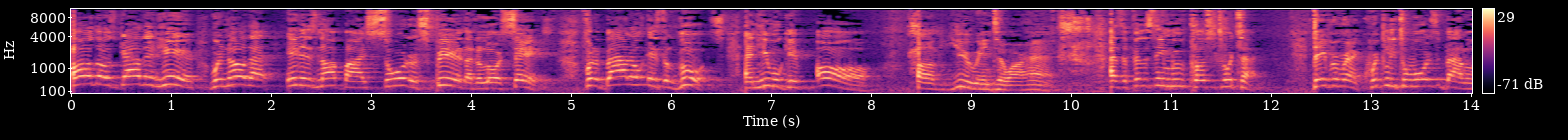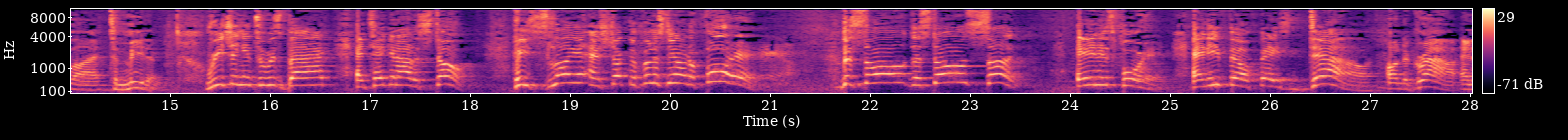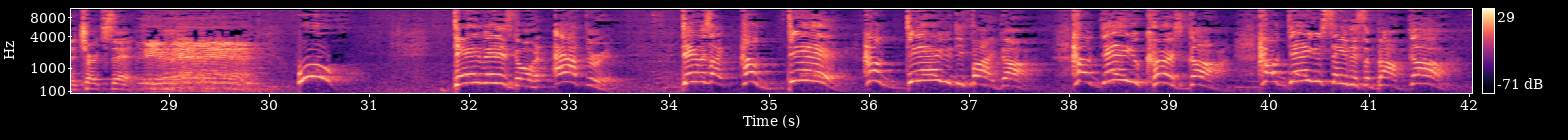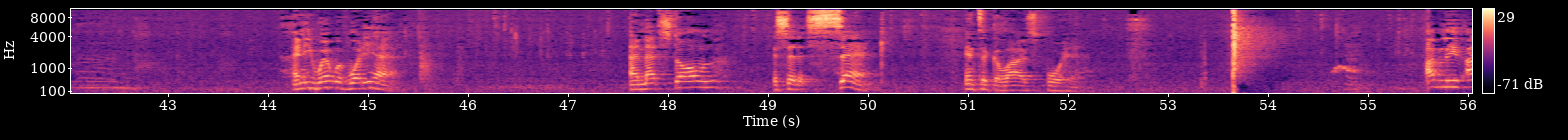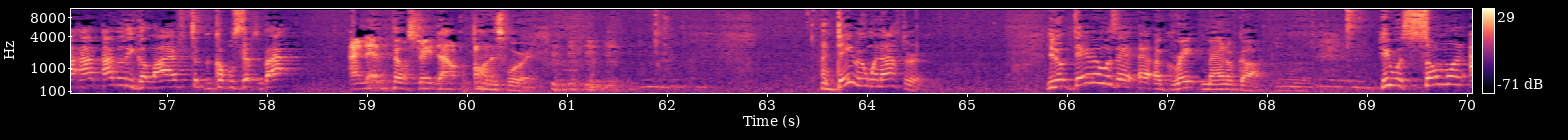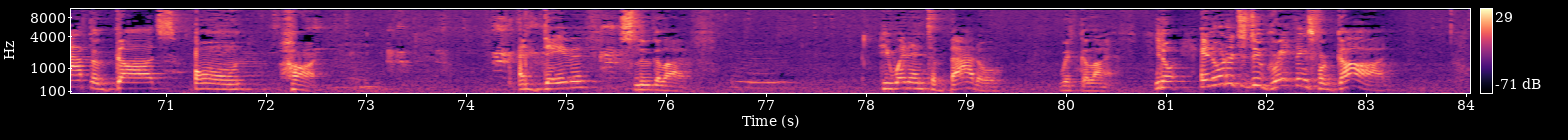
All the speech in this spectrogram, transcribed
All those gathered here will know that it is not by sword or spear that the Lord saves. For the battle is the Lord's, and he will give all of you into our hands. As the Philistine moved closer to attack, David ran quickly towards the battle line to meet him. Reaching into his bag and taking out a stone, he slung it and struck the Philistine on the forehead. The stone, the stone sunk in his forehead, and he fell face down on the ground. And the church said, Amen. Woo! David is going after it. David's like, How dare, how dare you defy God? How dare you curse God? How dare you say this about God? And he went with what he had. And that stone, it said it sank into Goliath's forehead. I believe I, I, I believe Goliath took a couple steps back and then fell straight down on his forehead. and David went after it. You know, David was a, a great man of God. He was someone after God's own heart. And David slew Goliath. He went into battle with Goliath. You know, in order to do great things for God,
